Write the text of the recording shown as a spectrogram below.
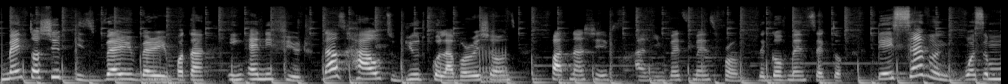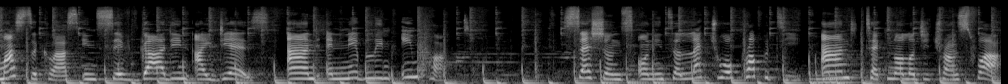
Mentorship is very, very important in any field. That's how to build collaborations, partnerships, and investments from the government sector. Day 7 was a masterclass in safeguarding ideas and enabling impact. Sessions on intellectual property and technology transfer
